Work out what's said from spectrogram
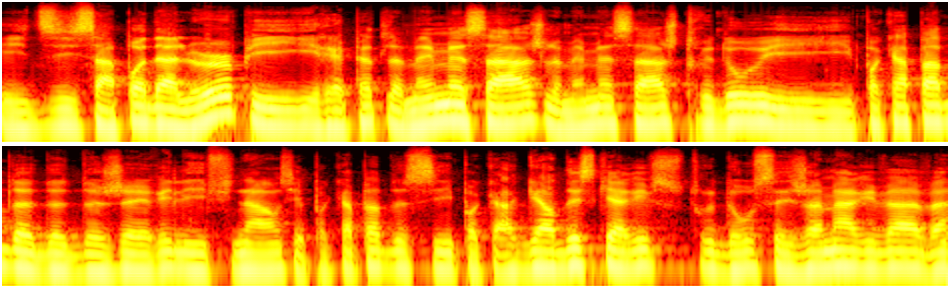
Il dit ça n'a pas d'allure, puis il répète le même message, le même message. Trudeau, il n'est pas capable de, de, gérer les finances, il n'est pas capable de s'y, pas regarder ce qui arrive sur Trudeau. C'est jamais arrivé avant.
